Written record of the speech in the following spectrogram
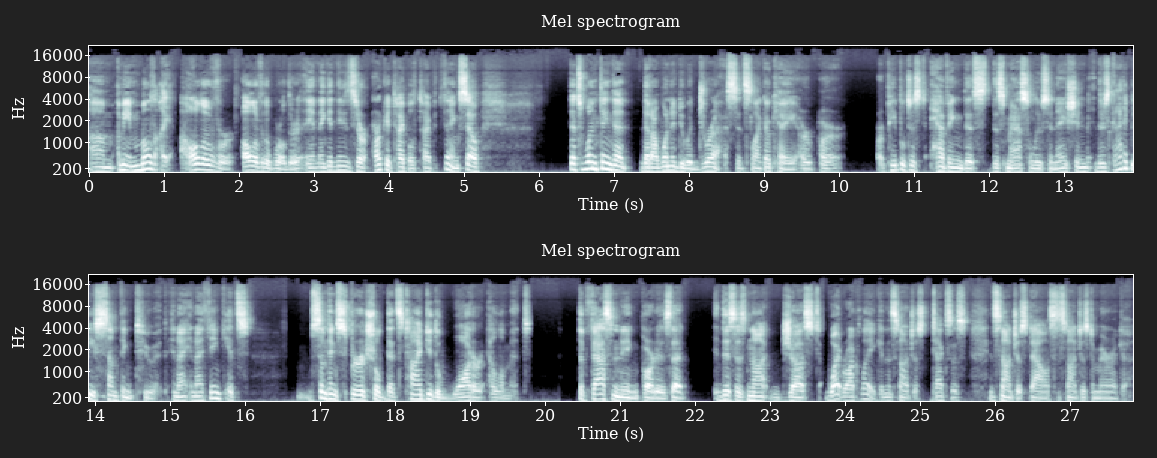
Um, I mean, multi, all over all over the world. There, and again, these are archetypal type of things. So that's one thing that that I wanted to address. It's like, okay, are are are people just having this this mass hallucination? There's got to be something to it, and I and I think it's something spiritual that's tied to the water element. The fascinating part is that this is not just White Rock Lake and it's not just Texas. It's not just Dallas. It's not just America.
